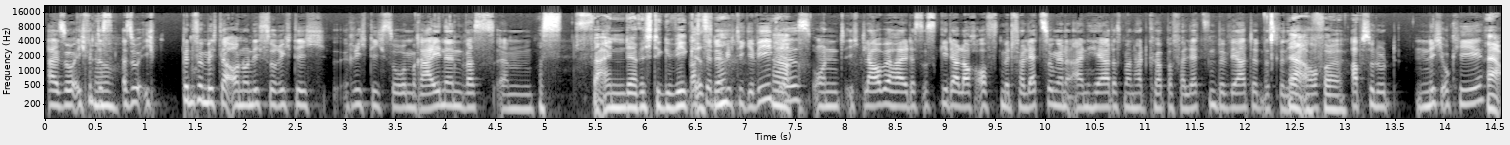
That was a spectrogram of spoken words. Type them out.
Also ich finde Ja. das, also ich bin für mich da auch noch nicht so richtig, richtig so im Reinen, was, ähm, Was für einen der richtige Weg was ist. der, ne? der richtige Weg ja. ist. Und ich glaube halt, das ist, geht halt auch oft mit Verletzungen einher, dass man halt Körper verletzend bewertet. Das finde ich Ja, auch voll. absolut nicht okay. Ja.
